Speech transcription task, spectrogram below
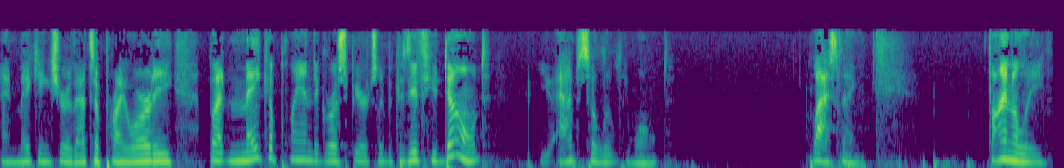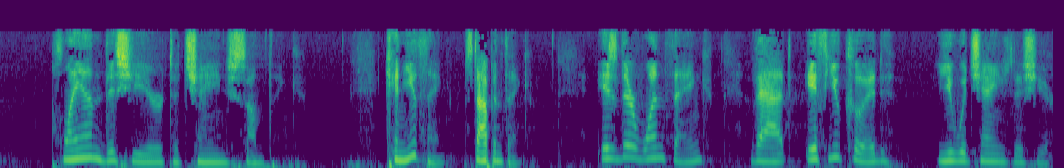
and making sure that's a priority. But make a plan to grow spiritually because if you don't, you absolutely won't. Last thing. Finally, plan this year to change something. Can you think, stop and think, is there one thing that if you could, you would change this year?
